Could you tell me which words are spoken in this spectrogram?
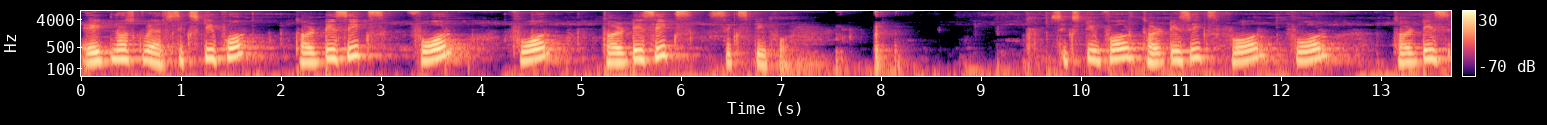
8 no square 64 36 4 4 36 64 64 36 4 4 36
